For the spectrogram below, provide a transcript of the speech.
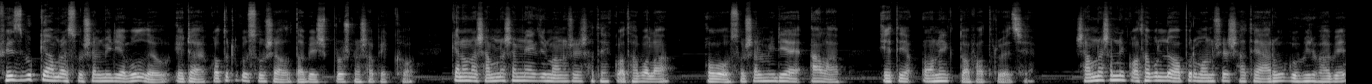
ফেসবুককে আমরা সোশ্যাল মিডিয়া বললেও এটা কতটুকু সোশ্যাল তা বেশ প্রশ্ন সাপেক্ষ। কেননা সামনাসামনি একজন মানুষের সাথে কথা বলা ও সোশ্যাল মিডিয়ায় আলাপ, এতে অনেক তফাত রয়েছে। সামনাসামনি কথা বললে অপর মানুষের সাথে আরও গভীরভাবে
